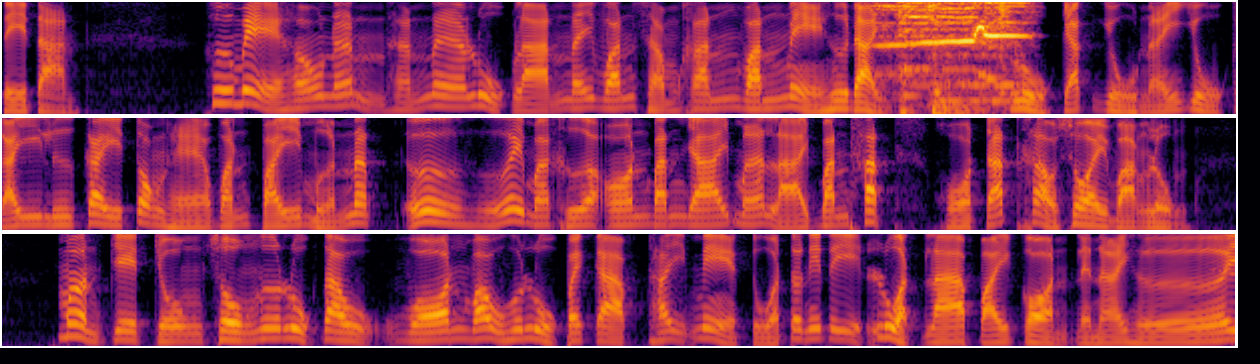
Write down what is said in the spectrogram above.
เตตาน ฮือแม่เฮานั้นหันหน้าลูกหลานในวันสำคัญวันแม่ฮือได้ลูกจักอยู่ไหนอยู่ไกลหรือใกล้ต้องแห่วันไปเหมือนนัด เออเฮ้ยมาเขืออ่อนบรรยายมาหลายบรรทัด ขอตัดข้าวซอยวางลงม่อนเจดจงส่งให้ลูกเต้าวอนเว้าให้ลูกไปกราบไทยแม่ตัวตัวนี้ดีลวดลาไปก่อนแหละนายเฮ้ย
